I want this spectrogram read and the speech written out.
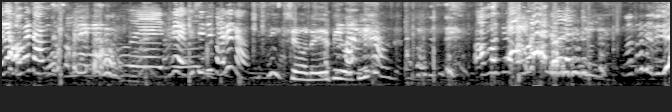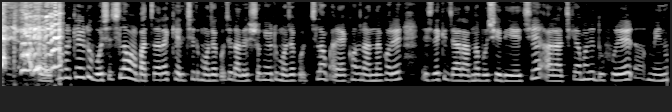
এটা হবে না আমি তো পারি না আমি এবিসিডি পারি না সে হলো এপি ওপি আমাকে জলখাবার একটু বসেছিলাম আর বাচ্চারা খেলছে তো মজা করছে, তাদের সঙ্গে একটু মজা করছিলাম। আর এখন রান্না করে এসে দেখি যা রান্না বসিয়ে দিয়েছে। আর আজকে আমাদের দুপুরের মেনু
